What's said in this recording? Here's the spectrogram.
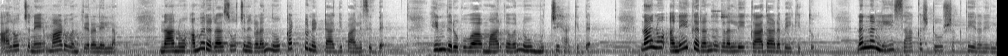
ಆಲೋಚನೆ ಮಾಡುವಂತಿರಲಿಲ್ಲ. ನಾನು ಅಮರರ ಸೂಚನೆಗಳನ್ನು ಕಟ್ಟುನಿಟ್ಟಾಗಿ ಪಾಲಿಸಿದ್ದೆ. ಹಿಂದಿರುಗುವ ಮಾರ್ಗವನ್ನು ಮುಚ್ಚಿ ಹಾಕಿದ್ದೆ ನಾನು ಅನೇಕ ರಂಗಗಳಲ್ಲಿ ಕಾದಾಡಬೇಕಿತ್ತು. ನನ್ನಲ್ಲಿ ಸಾಕಷ್ಟು ಶಕ್ತಿ ಇರಲಿಲ್ಲ.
